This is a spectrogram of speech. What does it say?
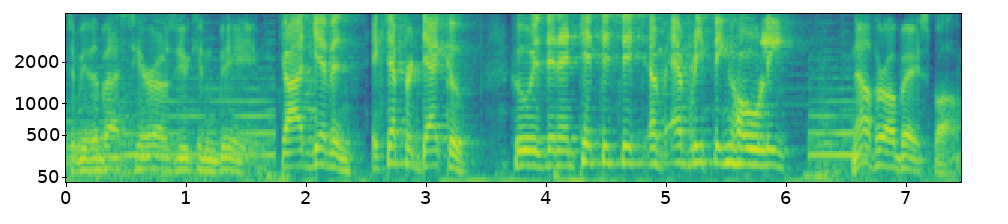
to be the best heroes you can be. God given, except for Deku, who is an antithesis of everything holy. Now throw a baseball.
